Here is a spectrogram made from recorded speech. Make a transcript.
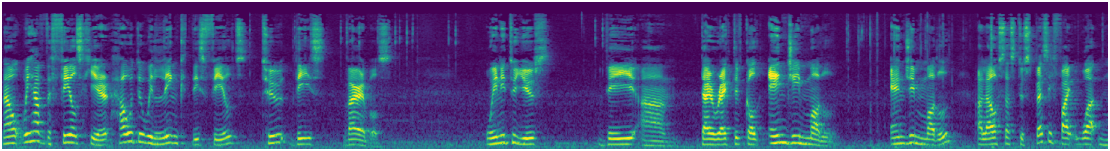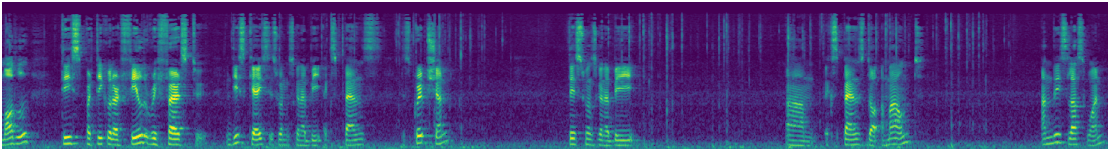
now we have the fields here how do we link these fields to these variables we need to use the um, directive called ng model. ng model allows us to specify what model this particular field refers to. In this case, this one is going to be expense description. This one's going to be um, expense.amount. And this last one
